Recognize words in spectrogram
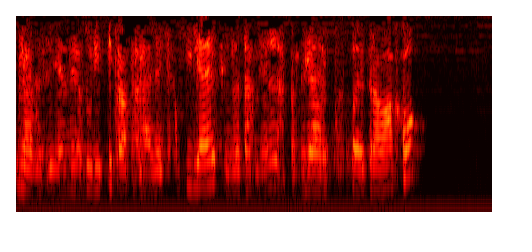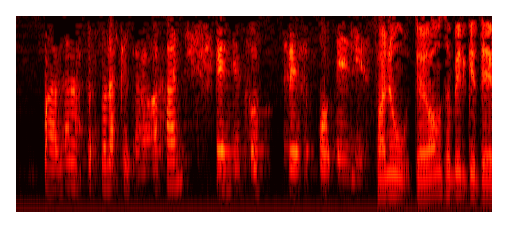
la residencia turística para las afiliadas, sino también la pérdida de puesto de trabajo para las personas que trabajan en esos tres hoteles. Fanu, te vamos a pedir que te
